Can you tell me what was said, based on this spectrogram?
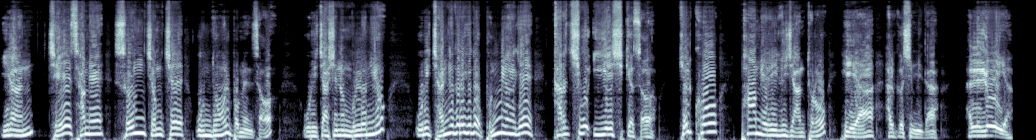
이러한 제3의 성정체 운동을 보면서 우리 자신은 물론이요, 우리 자녀들에게도 분명하게 가르치고 이해시켜서 결코 파멸에 이르지 않도록 해야 할 것입니다. 할렐루야.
